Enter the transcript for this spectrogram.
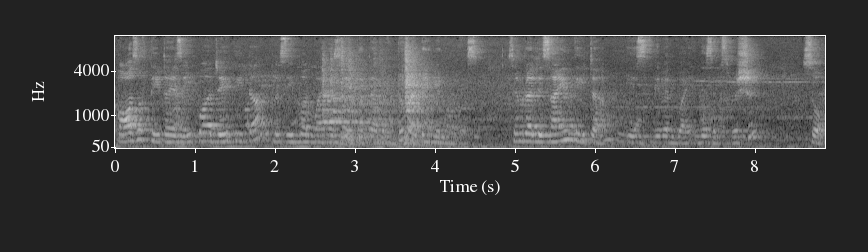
Cos of theta is e power j theta plus e power minus j theta by 2. I think you know this. Similarly, sine theta is given by this expression. So,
